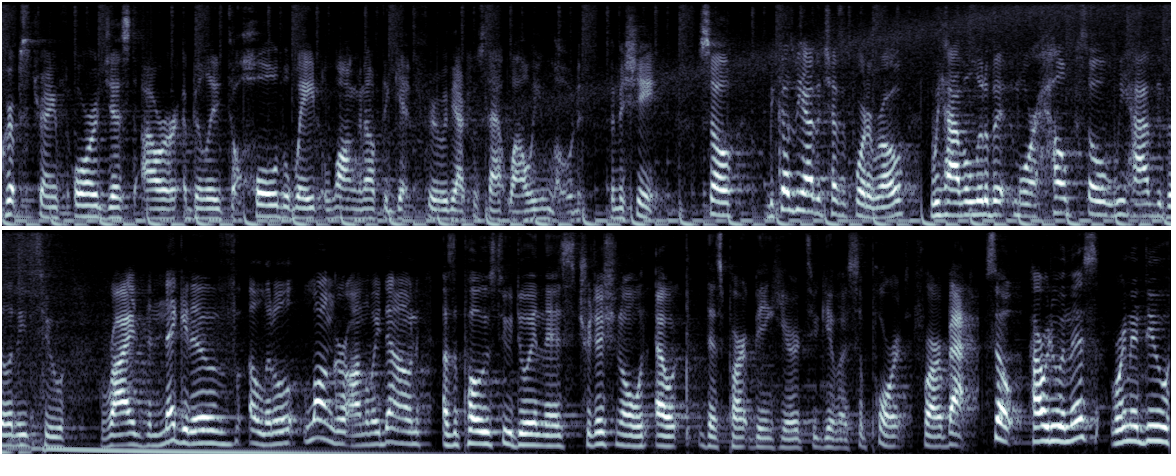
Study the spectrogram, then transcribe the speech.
grip strength or just our ability to hold the weight long enough to get through the actual set while we load the machine. So because we have the chest supported row, we have a little bit more help. So we have the ability to ride the negative a little longer on the way down as opposed to doing this traditional without this part being here to give us support for our back. So how are we doing this? We're gonna do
